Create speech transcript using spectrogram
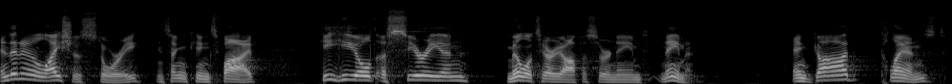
And then in Elisha's story, in 2 Kings 5, he healed a Syrian military officer named Naaman. And God cleansed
